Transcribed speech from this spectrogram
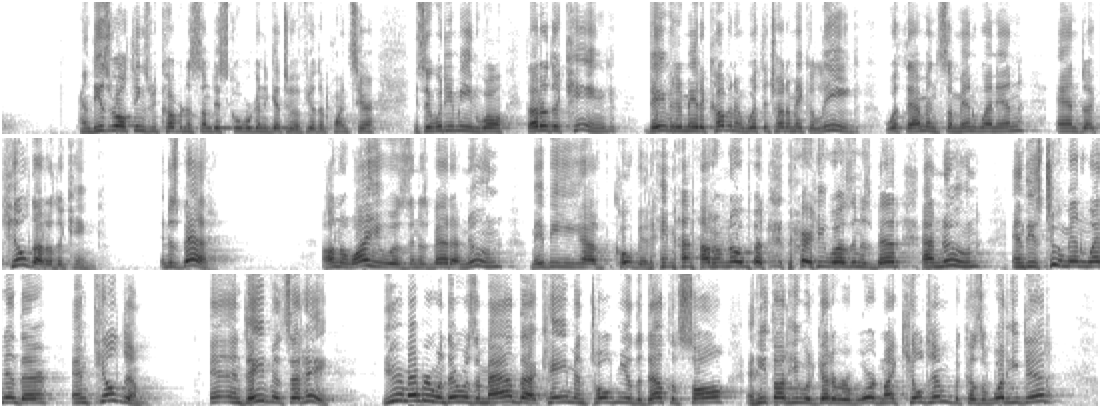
And these are all things we covered in Sunday school. We're going to get to a few other points here. You say, what do you mean? Well, that other king, David had made a covenant with, they tried to make a league with them, and some men went in and uh, killed that other king in his bed. I don't know why he was in his bed at noon. Maybe he had COVID. Amen. I don't know, but there he was in his bed at noon, and these two men went in there and killed him. And David said, Hey, you remember when there was a man that came and told me of the death of Saul, and he thought he would get a reward, and I killed him because of what he did?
